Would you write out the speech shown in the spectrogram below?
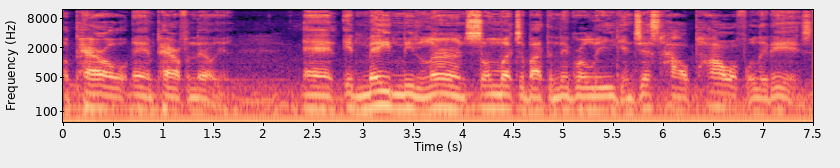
apparel and paraphernalia and it made me learn so much about the Negro League and just how powerful it is.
